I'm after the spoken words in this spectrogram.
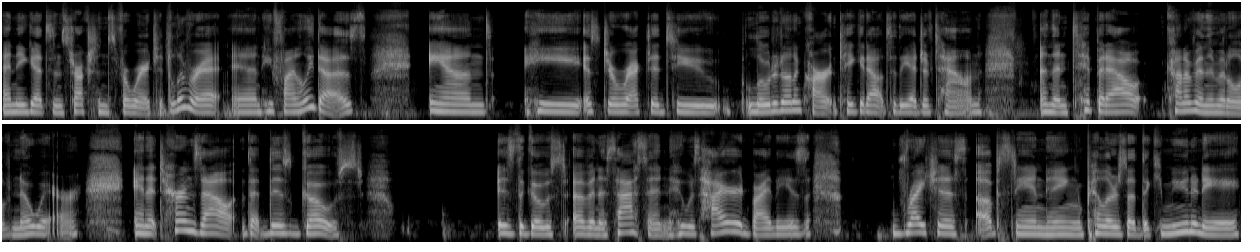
and he gets instructions for where to deliver it. And he finally does. And he is directed to load it on a cart, take it out to the edge of town, and then tip it out kind of in the middle of nowhere. And it turns out that this ghost is the ghost of an assassin who was hired by these righteous upstanding pillars of the community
